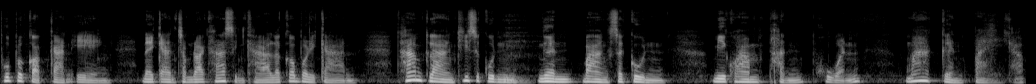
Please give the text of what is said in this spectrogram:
ผู้ประกอบการเอง ในการชำระค่าสินค้าแล้วก็บริการ ท่ามกลางที่สกุลเงินบางสกุล มีความผันผวนมากเกินไปครับ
